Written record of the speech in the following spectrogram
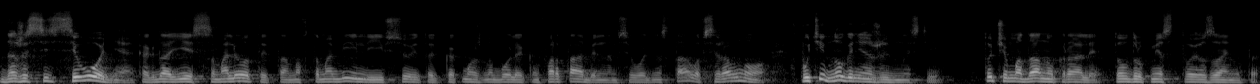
даже сегодня, когда есть самолеты, там, автомобили и все это как можно более комфортабельным сегодня стало, все равно в пути много неожиданностей. То чемодан украли, то вдруг место твое занято,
